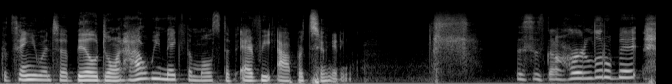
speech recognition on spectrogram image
continuing to build on how do we make the most of every opportunity. This is going to hurt a little bit. It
